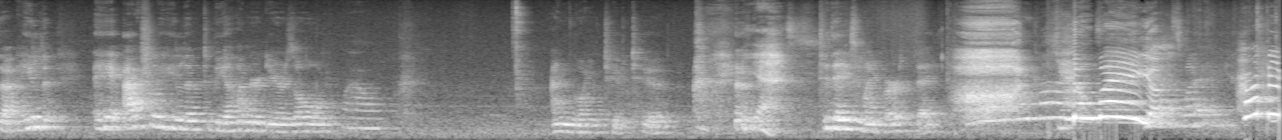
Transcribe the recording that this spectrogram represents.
so he, he actually he lived to be 100 years old. Wow. I'm going to too. Yes. Today's my birthday. Oh no way! Yes, way. Happy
